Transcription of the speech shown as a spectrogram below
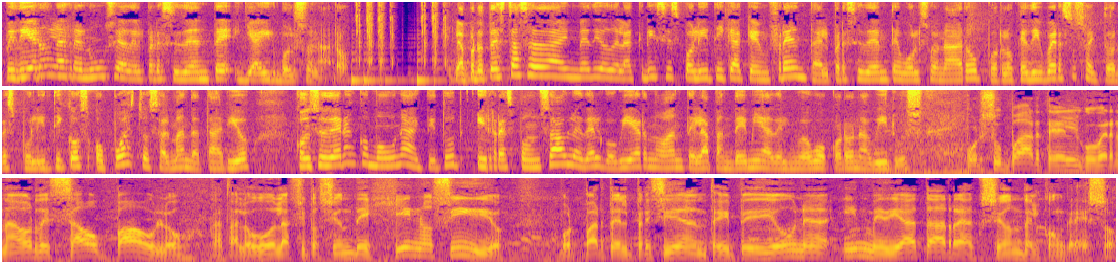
Pidieron la renuncia del presidente Jair Bolsonaro. La protesta se da en medio de la crisis política que enfrenta el presidente Bolsonaro, por lo que diversos sectores políticos opuestos al mandatario consideran como una actitud irresponsable del gobierno ante la pandemia del nuevo coronavirus. Por su parte, el gobernador de Sao Paulo catalogó la situación de genocidio por parte del presidente y pidió una inmediata reacción del Congreso.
